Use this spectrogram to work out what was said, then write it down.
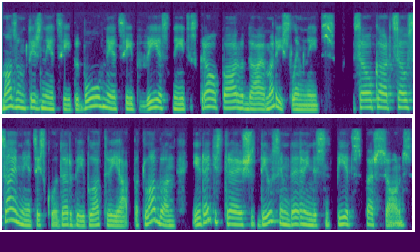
mazumtirzniecība, būvniecība, viesnīcas, kravu pārvadājumi, arī slimnīcas. Savukārt savu saimniecisko darbību Latvijā pat laban ir reģistrējušas 295 personas.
